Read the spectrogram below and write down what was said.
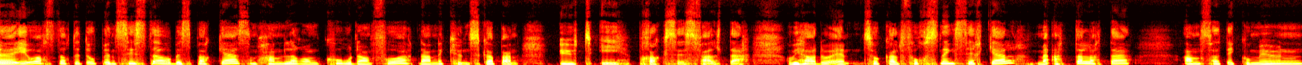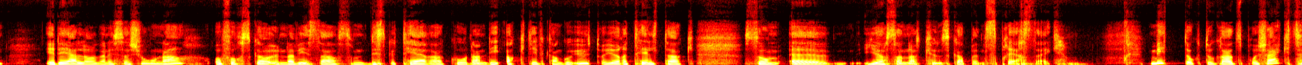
eh, i år startet opp en siste arbeidspakke som handler om hvordan få denne kunnskapen ut i praksisfeltet. Og vi har en såkalt forskningssirkel med etterlatte, ansatte i kommunen, ideelle organisasjoner og forskere og undervisere som diskuterer hvordan de aktivt kan gå ut og gjøre tiltak som eh, gjør sånn at kunnskapen sprer seg. Mitt doktorgradsprosjekt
